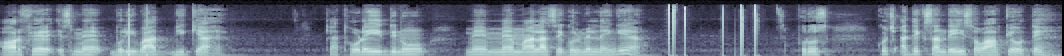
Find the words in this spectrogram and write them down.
और फिर इसमें बुरी बात भी क्या है? क्या थोड़े ही दिनों में मैं माला से घुल मिल नहीं गया? पुरुष कुछ अधिक संदेही स्वभाव के होते हैं।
